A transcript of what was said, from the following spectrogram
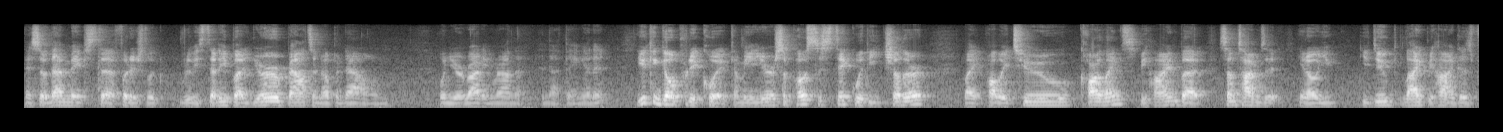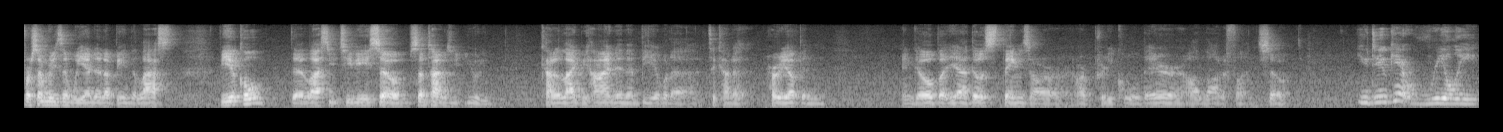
and so that makes the footage look really steady. But you're bouncing up and down when you're riding around that, in that thing, and it you can go pretty quick. I mean, you're supposed to stick with each other, like probably two car lengths behind. But sometimes it, you know, you you do lag behind because for some reason we ended up being the last vehicle, the last UTV. So sometimes you, you would kind of lag behind and then be able to, to kind of hurry up and and go. But yeah, those things are are pretty cool. They're a lot of fun. So you do get really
